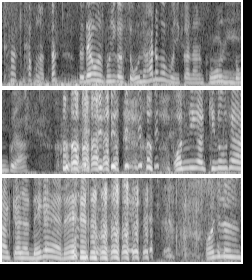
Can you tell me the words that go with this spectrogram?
타, 타고났다? 근데 내가 오늘 보니까 오늘 하는 거 보니까 나는 보온 그러네. 농부야. 언니가 기농생활 할 게 아니라 내가 해야 돼. 언니는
